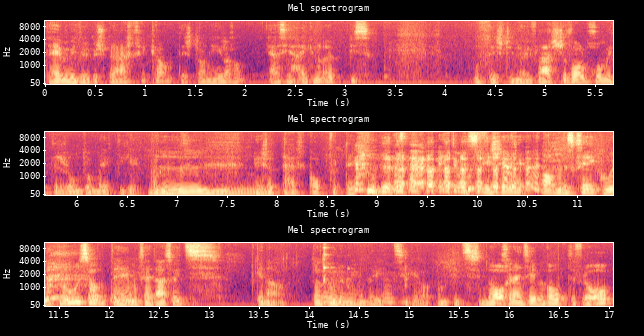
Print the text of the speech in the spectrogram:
Dann haben wir wieder eine Besprechung gehabt, dann ist Daniela gekommen, ja, sie haben noch etwas. Und dann ist die neue Flaschenform gekommen mit der Rundum-Etikette. Mm. Wir haben schon gedacht, Gott verdeckt. das ist, äh, aber es sieht gut aus und dann haben wir gesagt, also jetzt, genau, da müssen wir jetzt. Ja. Und jetzt im Nachhinein sind wir Gott froh,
